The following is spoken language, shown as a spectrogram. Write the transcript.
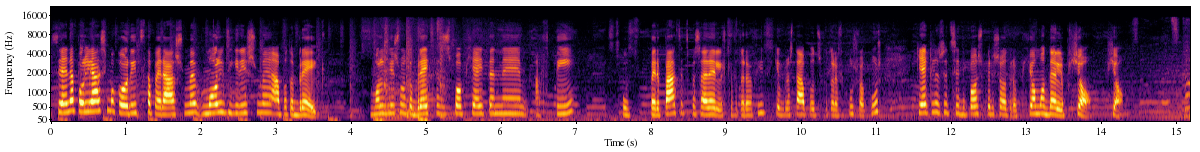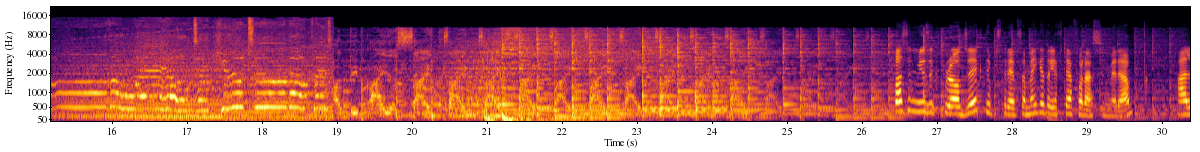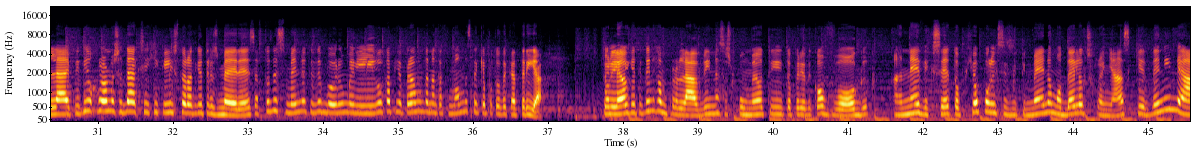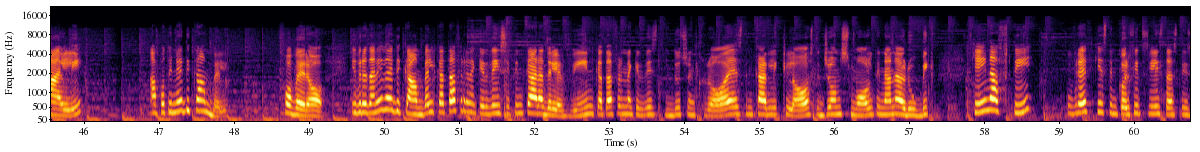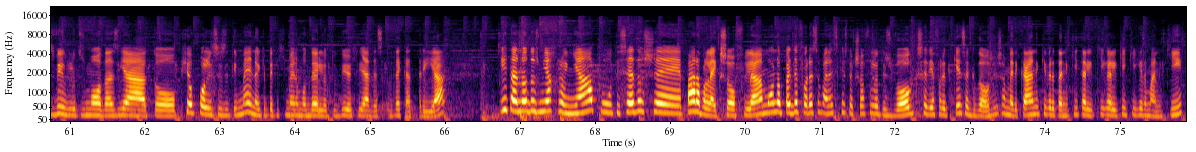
σε ένα πολύ άσχημο κορίτσι θα περάσουμε μόλις γυρίσουμε από το break. Μόλις γυρίσουμε από το break, θα σας πω ποια ήταν ε, αυτή που περπάτησε τις πασαρέλες και φωτογραφήθηκε μπροστά από τους φωτογραφικούς φακούς και έκλωσε τις εντυπώσεις περισσότερο. Ποιο μοντέλο, ποιο, ποιο. I'll be by your side, side, side, side, side, side, side, side, side, side, side. Fashion Music Project, επιστρέψαμε για τελευταία φορά σήμερα. Αλλά επειδή ο χρόνο εντάξει έχει κλείσει τώρα δύο-τρει μέρε, αυτό δεν σημαίνει ότι δεν μπορούμε λίγο κάποια πράγματα να τα θυμόμαστε και από το 2013. Το λέω γιατί δεν είχαμε προλάβει να σας πούμε ότι το περιοδικό Vogue ανέδειξε το πιο πολύ συζητημένο μοντέλο της χρονιάς και δεν είναι άλλη από την Eddie Campbell. Φοβερό. Η Βρετανίδα Eddie Campbell κατάφερε να κερδίσει την Cara Delevingne, κατάφερε να κερδίσει την Duchenne Croes, την Carly Kloss, την John Small, την Anna Rubik και είναι αυτή που βρέθηκε στην κορυφή της λίστας της βίβλου της μόδας για το πιο πολύ συζητημένο και πετυχημένο μοντέλο του 2013. Ήταν όντως μια χρονιά που της έδωσε πάρα πολλά εξώφυλλα. Μόνο πέντε φορές εμφανίστηκε στο εξώφυλλο της Vogue σε διαφορετικές εκδόσεις: Αμερικάνικη, Βρετανική, Ιταλική, Γαλλική και Γερμανική.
